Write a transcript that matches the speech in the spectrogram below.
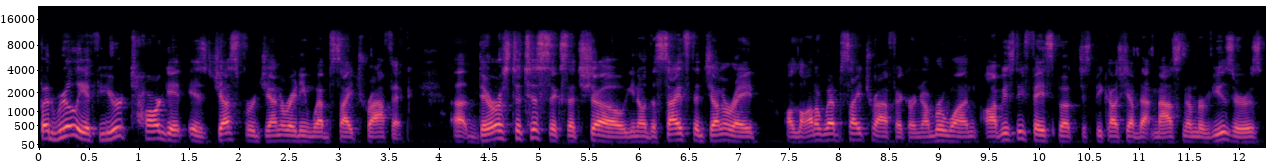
But really, if your target is just for generating website traffic, uh, there are statistics that show, you know, the sites that generate a lot of website traffic are number one, obviously Facebook, just because you have that mass number of users,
